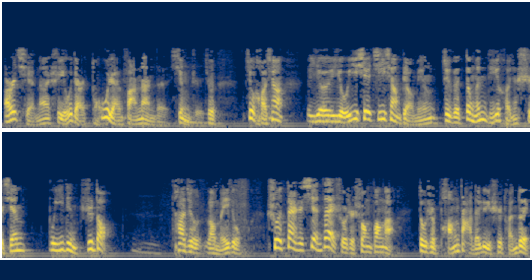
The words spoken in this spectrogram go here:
而且呢是有点突然发难的性质，就就好像有有一些迹象表明，这个邓文迪好像事先不一定知道，他就老梅就说，但是现在说是双方啊。都是庞大的律师团队，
